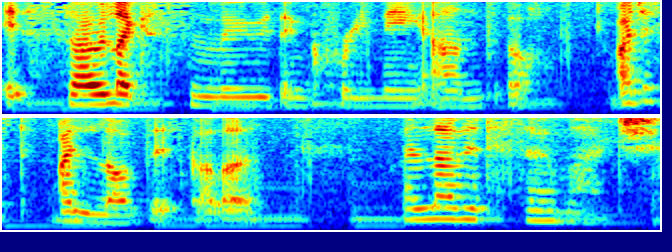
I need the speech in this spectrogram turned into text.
it's so like smooth and creamy and oh I just I love this colour I love it so much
